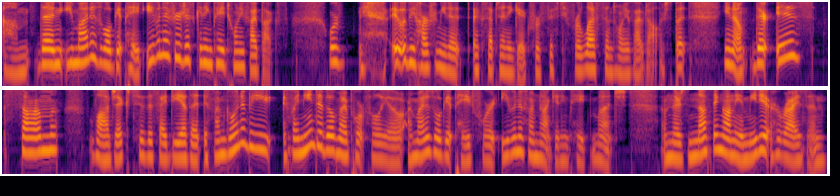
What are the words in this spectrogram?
um, then you might as well get paid, even if you're just getting paid 25 bucks. Or it would be hard for me to accept any gig for 50 for less than $25. But, you know, there is some logic to this idea that if I'm going to be, if I need to build my portfolio, I might as well get paid for it, even if I'm not getting paid much. And there's nothing on the immediate horizon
